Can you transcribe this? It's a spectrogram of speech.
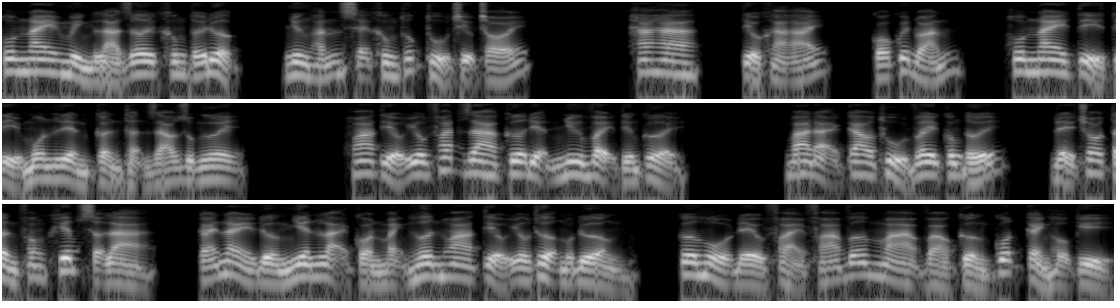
hôm nay mình là rơi không tới được, nhưng hắn sẽ không thúc thủ chịu trói. Ha ha, tiểu khả ái, có quyết đoán, hôm nay tỷ tỷ môn liền cẩn thận giáo dục ngươi. Hoa tiểu yêu phát ra cơ điện như vậy tiếng cười. Ba đại cao thủ vây công tới, để cho tần phong khiếp sợ là, cái này đương nhiên lại còn mạnh hơn hoa tiểu yêu thượng một đường, cơ hồ đều phải phá vỡ mà vào cường cốt cảnh hậu kỳ.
